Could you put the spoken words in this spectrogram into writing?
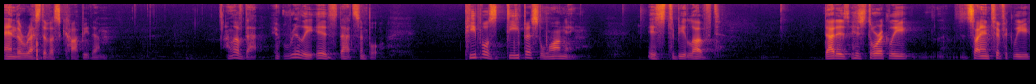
and the rest of us copy them. I love that. It really is that simple. People's deepest longing is to be loved that is historically, scientifically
